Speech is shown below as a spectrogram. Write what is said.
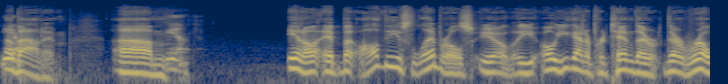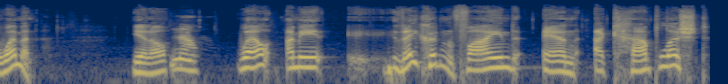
Yeah. about him. Um, yeah. You know, it, but all these liberals, you know, you, oh, you got to pretend they're they're real women. You know, No. Well, I mean, they couldn't find an accomplished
